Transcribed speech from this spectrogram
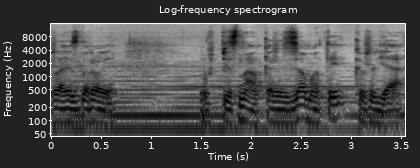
Бажаю здоров'я. Впізнав, каже, Зьома, ти? Кажу, я.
